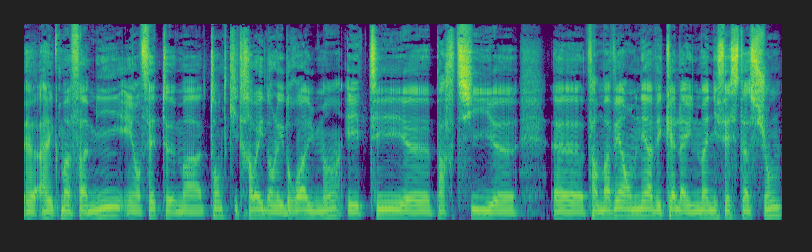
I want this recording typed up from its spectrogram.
avec ma famille et en fait, ma tante qui travaille dans les droits humains était partie, enfin, m'avait emmené avec elle à une manifestation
